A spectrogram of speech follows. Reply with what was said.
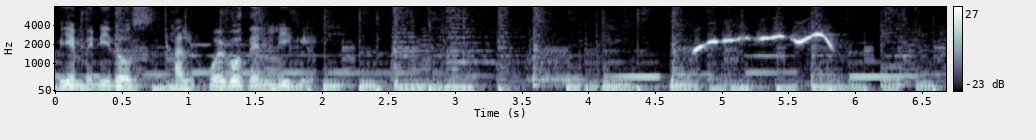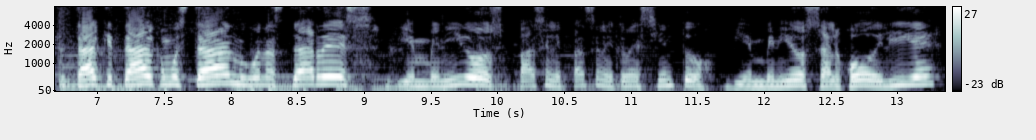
Bienvenidos al Juego del Ligue. tal? ¿Qué tal? ¿Cómo están? Muy buenas tardes. Bienvenidos. Pásenle, pásenle, tomen asiento. Bienvenidos al juego de ligue.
